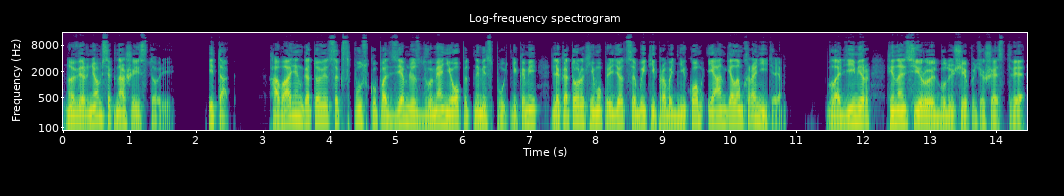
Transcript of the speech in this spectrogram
Но вернемся к нашей истории. Итак, Хованин готовится к спуску под землю с двумя неопытными спутниками, для которых ему придется быть и проводником, и ангелом-хранителем. Владимир финансирует будущее путешествие.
